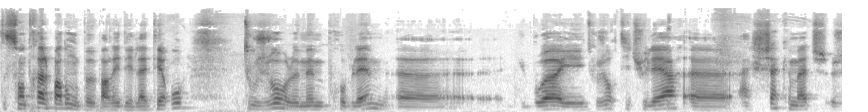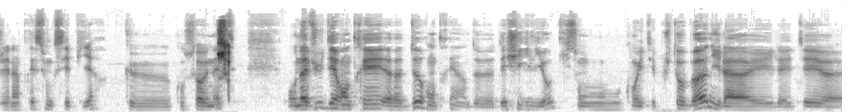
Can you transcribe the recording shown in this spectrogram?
centrale, pardon, on peut parler des latéraux. Toujours le même problème. Euh, Bois est toujours titulaire euh, à chaque match. J'ai l'impression que c'est pire, que qu'on soit honnête. On a vu des rentrées, euh, deux rentrées hein, de d'Echiglio qui sont qui ont été plutôt bonnes. Il a il a été euh,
